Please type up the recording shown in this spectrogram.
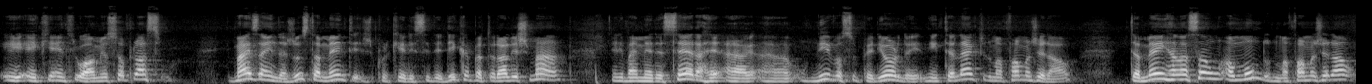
e, e, que entre o homem e o seu próximo. Mais ainda, justamente porque ele se dedica para a Torah Lishma, ele vai merecer a, a, a, um nível superior de, de intelecto de uma forma geral, também em relação ao mundo, de uma forma geral,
